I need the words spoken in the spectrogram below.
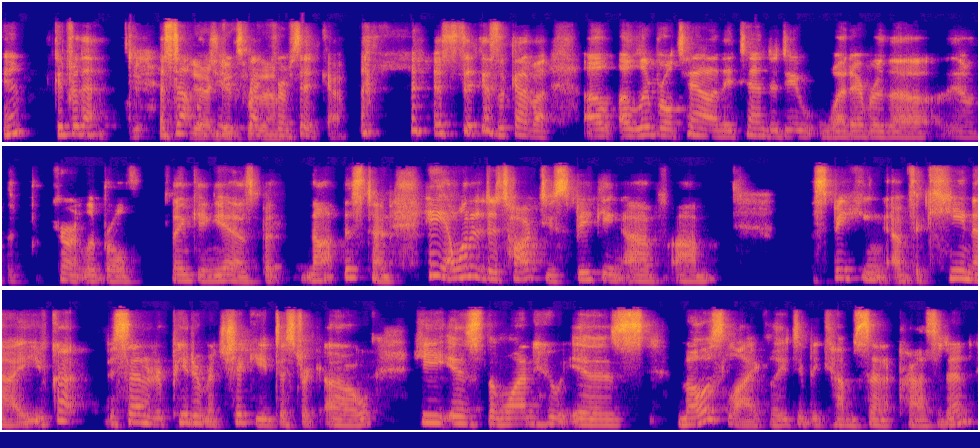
yeah good for them that's not yeah, what you expect from sitka sitka's kind of a, a, a, liberal town and they tend to do whatever the you know the current liberal thinking is, but not this time. Hey, I wanted to talk to you. Speaking of um, speaking of the Kenai, you've got Senator Peter Micciche, District O. He is the one who is most likely to become Senate president.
